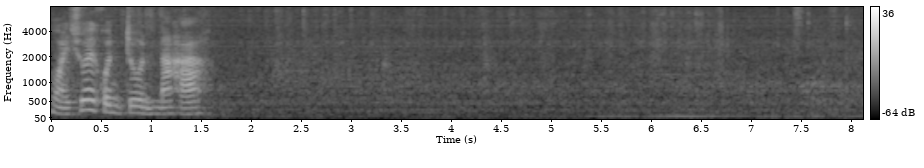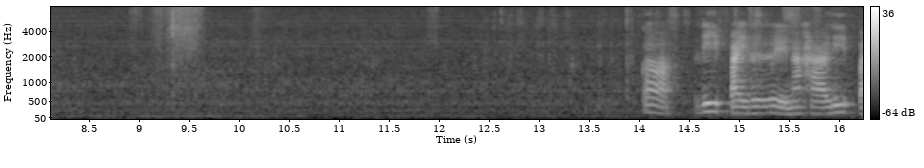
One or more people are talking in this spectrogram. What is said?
หวยช่วยคนจนนะคะ รีบไปเลยนะคะ รีบไป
